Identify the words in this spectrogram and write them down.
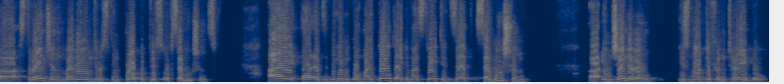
uh, strange and very interesting properties of solutions. I, uh, at the beginning of my talk, I demonstrated that solution uh, in general is not differentiable,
